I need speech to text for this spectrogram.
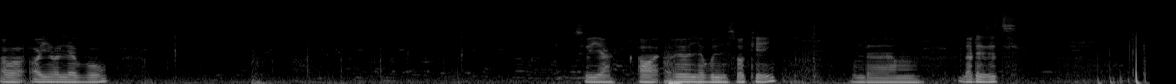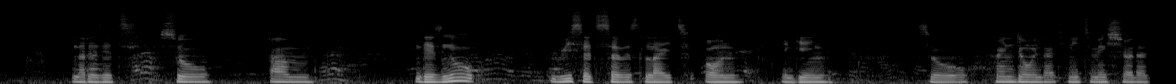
our oil level. So yeah our oil level is okay. And um, that is it. That is it. So um, there's no reset service light on again. So when doing that you need to make sure that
